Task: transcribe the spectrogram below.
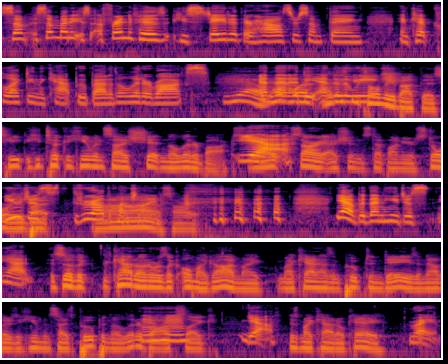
Some somebody, a friend of his, he stayed at their house or something, and kept collecting the cat poop out of the litter box. Yeah, And then at was- the end of the you told me about this. He he took a human sized shit in the litter box. right? Yeah. Sorry, I shouldn't step on your story. you but- just threw out the punchline. Ah, punchline. sorry. yeah, but then he just yeah So the the cat owner was like, "Oh my god, my my cat hasn't pooped in days, and now there's a human sized poop in the litter box. Mhm. Like, yeah is my cat okay?" right.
